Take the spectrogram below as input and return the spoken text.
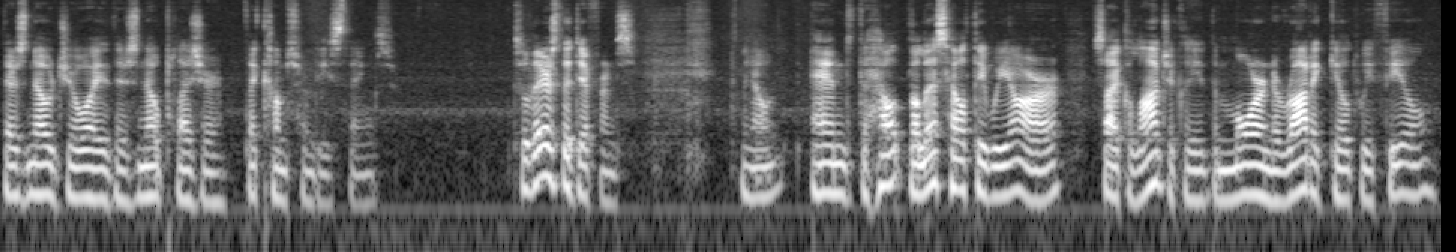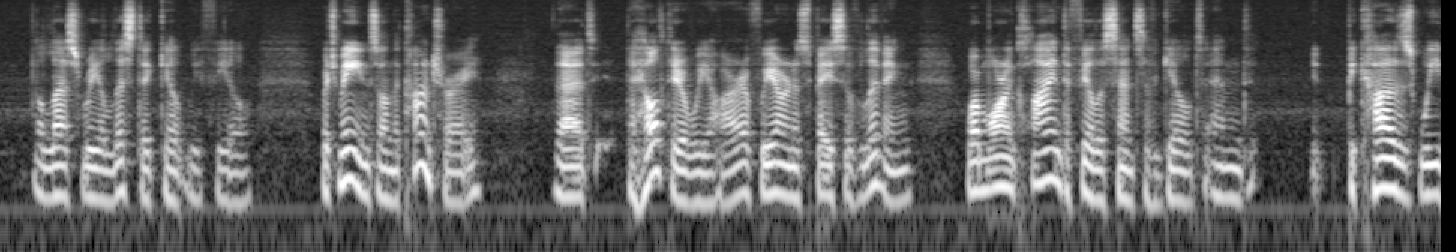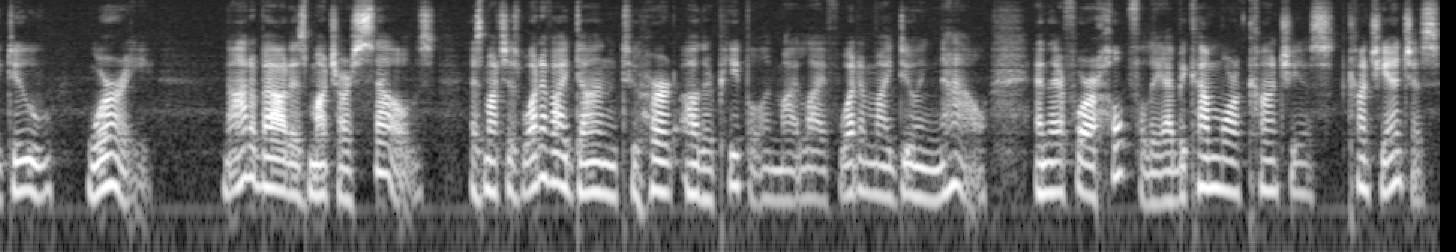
There's no joy, there's no pleasure that comes from these things. So there's the difference. You know, and the health, the less healthy we are psychologically, the more neurotic guilt we feel, the less realistic guilt we feel, which means on the contrary, that the healthier we are, if we are in a space of living, we're more inclined to feel a sense of guilt. And because we do worry, not about as much ourselves, as much as what have I done to hurt other people in my life? What am I doing now? And therefore, hopefully, I become more conscious, conscientious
